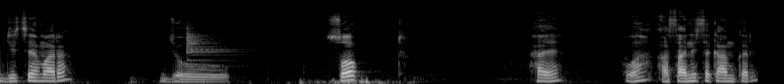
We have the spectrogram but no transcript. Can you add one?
जिससे हमारा जो सॉफ्ट है, वह आसानी से काम करे।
